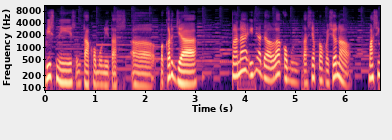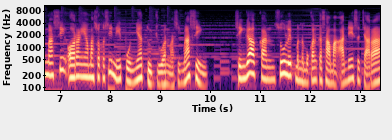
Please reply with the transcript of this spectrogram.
bisnis, entah komunitas uh, pekerja, mana ini adalah komunitasnya profesional. Masing-masing orang yang masuk ke sini punya tujuan masing-masing, sehingga akan sulit menemukan kesamaannya secara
